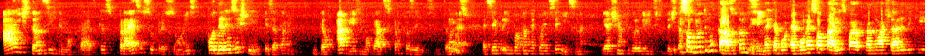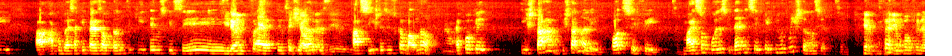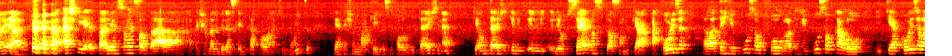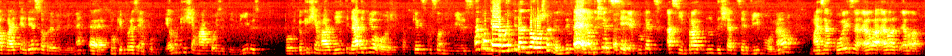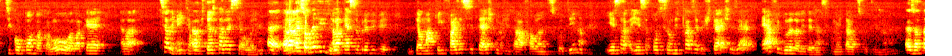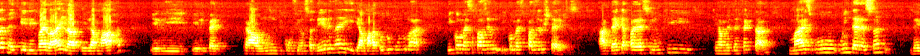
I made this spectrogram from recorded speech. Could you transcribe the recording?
há instâncias democráticas para essas supressões, Poderem existir. exatamente. Então, há vias democráticas para fazer isso. Então, Isso. é, é sempre importante reconhecer isso, né? E que é uma figura que a gente E destaca. são de último caso também, Sim. né? Que é bom, é bom ressaltar isso para não acharem de que a, a conversa aqui está exaltando de que temos que ser. Tirânicos, É, temos que ser tirânicos, e- fascistas e os cambal. Não. Não, É porque está, está na lei, pode ser feito. Sim. Mas são coisas que devem ser feitas em última instância. Eu teria um pouco meada. Acho que tá, ia só ressaltar a questão da liderança que a gente está falando aqui muito, que é a questão do que você falou do teste, né? Que é um teste que ele, ele, ele observa a situação de que a, a coisa ela tem repulso ao fogo, ela tem repulso ao calor, e que a coisa ela vai tender a sobreviver, né? É. Porque, por exemplo, eu não quis chamar a coisa de vírus, porque eu quis chamar de entidade biológica, porque a discussão de vírus... for- porque é uma entidade biológica mesmo. de é, não deixa de ser. É porque, assim, pra não deixar de ser vivo ou não, mas a coisa, ela, ela, ela se comporta ao calor, ela quer. Ela se alimenta uma distância com as células, né? É, ela quer sobreviver. Ela quer sobreviver. Então, a quem faz esse teste, como a gente estava falando, discutindo, e essa, e essa posição de fazer os testes é, é a figura da liderança, como a gente estava discutindo, né? Exatamente, que ele vai lá, ele, ele amarra, ele, ele pede para um de confiança dele, né? E amarra todo mundo lá e começa a fazer, e começa a fazer os testes. Até que aparece um que, que realmente é infectado. Mas o, o interessante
